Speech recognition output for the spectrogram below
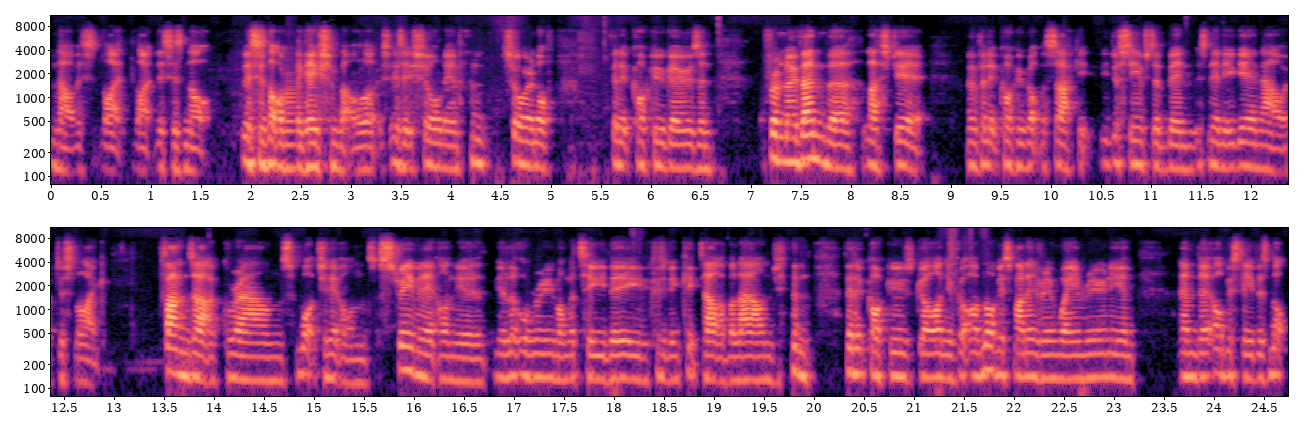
no, this like like this is not this is not a relegation battle, is it? Surely, and sure enough, Phillip Cocu goes, and from November last year, when Phillip Cocu got the sack, it, it just seems to have been it's nearly a year now of just like fans out of grounds, watching it on streaming it on your, your little room on the TV because you've been kicked out of the lounge and Phillip Cocu's gone. You've got a novice manager in Wayne Rooney and and uh, obviously there's not,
